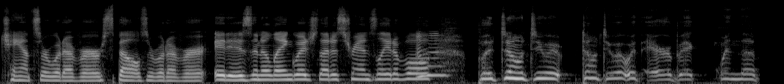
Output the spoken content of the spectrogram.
chants or whatever spells or whatever it is in a language that is translatable Mm-hmm. But don't do it don't do it with arabic when the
